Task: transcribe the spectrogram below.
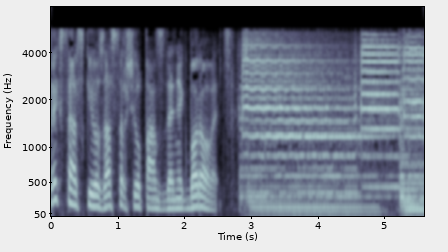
Textársky ho zastršil pán Zdenek Borovec. depressed.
